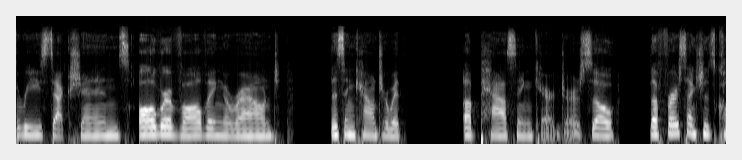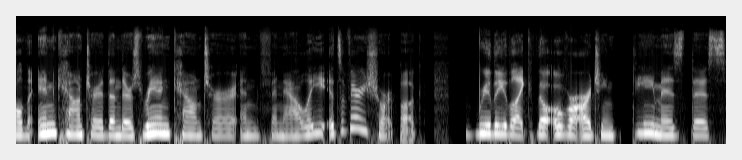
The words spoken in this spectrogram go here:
three sections all revolving around this encounter with a passing character. So the first section is called encounter then there's re-encounter and finale it's a very short book really like the overarching theme is this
